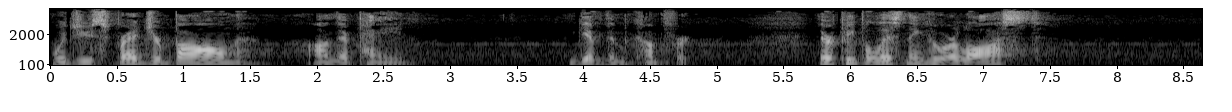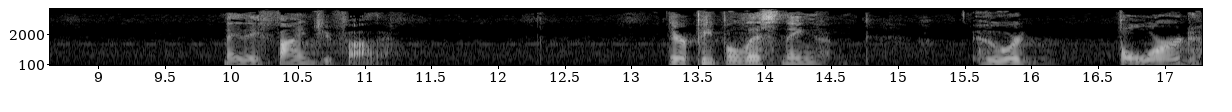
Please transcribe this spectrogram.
Would you spread your balm on their pain? Give them comfort. There are people listening who are lost. May they find you, Father. There are people listening who are bored.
